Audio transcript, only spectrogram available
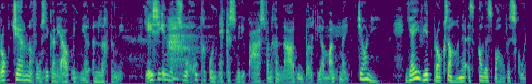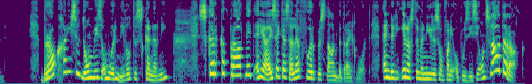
Brock Chernoff ons nie kan help met meer inligting nie. Jy is die een wat so goed gekonnek is met die baas van Genadenburg Diamantmyn. Johnny, jy weet Brock se hande is alles behalwe skoon. Brock gaan nie so dom wees om oor Neville te skinder nie. Skurke praat net uit die huis uit as hulle voortbestaan bedreig word en dit die enigste manier is om van die oppositie ontslae te raak.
